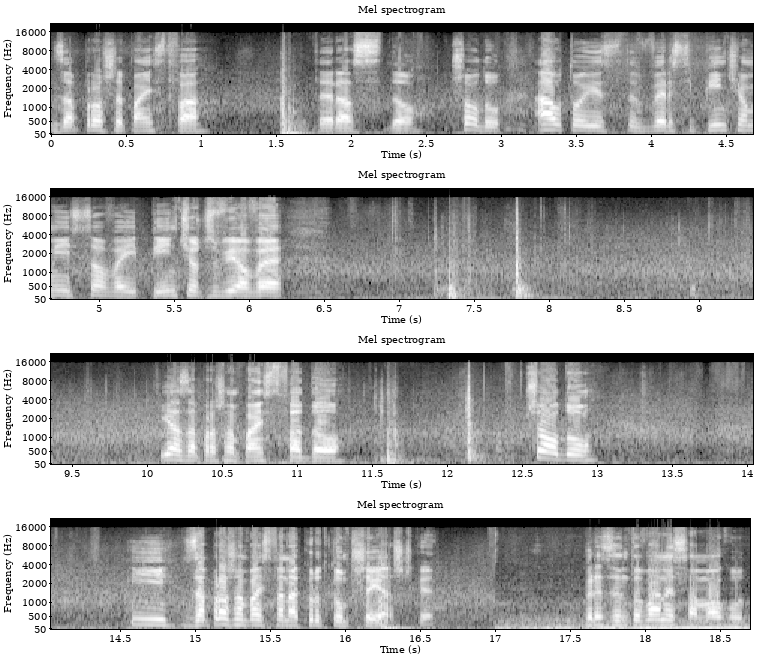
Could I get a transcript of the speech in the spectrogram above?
Zaproszę Państwa teraz do przodu. Auto jest w wersji pięciomiejscowej, pięciodrzwiowe. Ja zapraszam Państwa do przodu i zapraszam Państwa na krótką przejażdżkę. Prezentowany samochód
